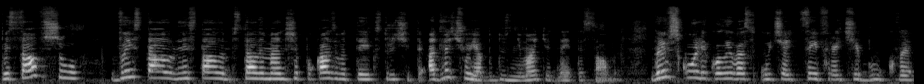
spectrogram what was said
писав, що ви стали, не стали, стали менше показувати, як строчити. А для чого я буду знімати одне і те саме? Ви в школі, коли вас учать цифри чи букви,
